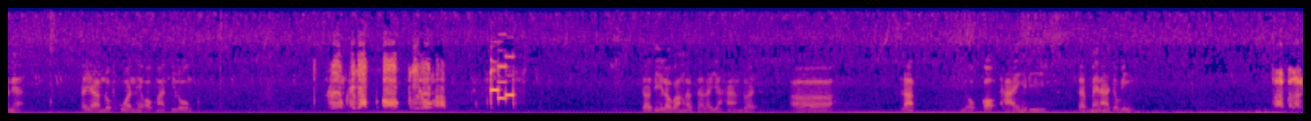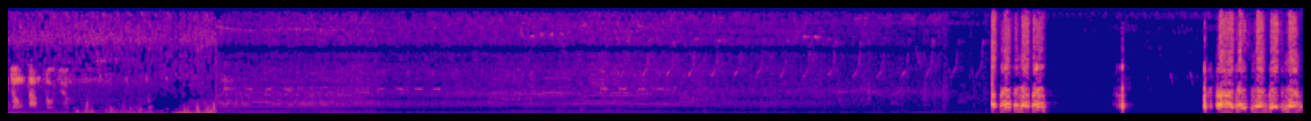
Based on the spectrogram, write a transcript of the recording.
แล้วเนี่ย พยายามรบกวนให้ออกมาที่โล่ง เริ่มขยับออกที่โล่งแล้วครับ เจ้าที่ระวังรักษาระยะห่างด้วย เอ่อรักเดี๋ยวเกาะท้ายให้ดี แต่ไม่น่าจะวิ่งปลากำลังย่องตามตูดอยู่ ไหมขยับไหมอ่าใช้เสียงใช้เสียง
